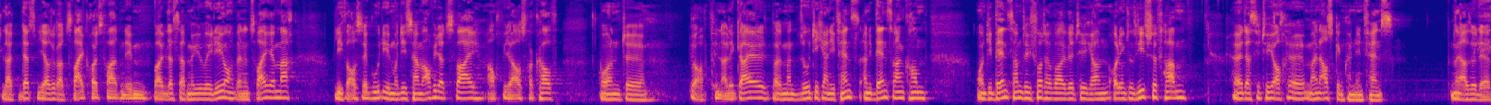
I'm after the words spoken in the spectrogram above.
letzten Jahr sogar zwei Kreuzfahrten eben, weil das hatten wir Jubiläum, wir haben zwei gemacht, lief auch sehr gut eben und dieses Jahr haben wir auch wieder zwei, auch wieder ausverkauft und äh, ja, finden alle geil, weil man so dicht an die Fans, an die Bands rankommt und die Bands haben natürlich Vorteil, weil wir natürlich auch ein All-Inklusiv-Schiff haben, äh, dass sie natürlich auch äh, mal ausgehen können den Fans. Ne, also der,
